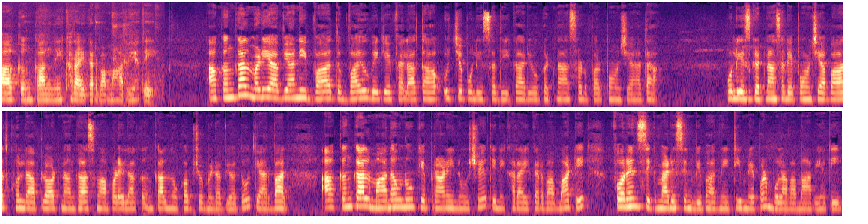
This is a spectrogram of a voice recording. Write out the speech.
આ કંકાલની ખરાઈ કરવામાં આવી હતી. આ કંકાલ મળી આવ્યાની વાત વાયુ વેગે ફેલાતા ઉચ્ચ પોલીસ અધિકારીઓ ઘટના સ્થળ પર પહોંચ્યા હતા. પોલીસ ઘટના સ્થળે પહોંચ્યા બાદ ખુલ્લા પ્લોટના ઘાસમાં પડેલા કંકાલનો કબજો મેળવ્યો હતો. ત્યારબાદ આ કંકાલ માનવનું કે પ્રાણીનું છે તેની ખરાઈ કરવા માટે ફોરેન્સિક મેડિસિન વિભાગની ટીમને પણ બોલાવવામાં આવી હતી.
